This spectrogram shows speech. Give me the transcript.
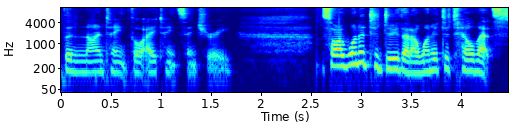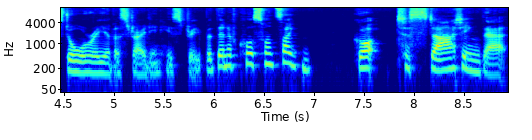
the 19th or 18th century. So I wanted to do that. I wanted to tell that story of Australian history. But then, of course, once I got to starting that,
